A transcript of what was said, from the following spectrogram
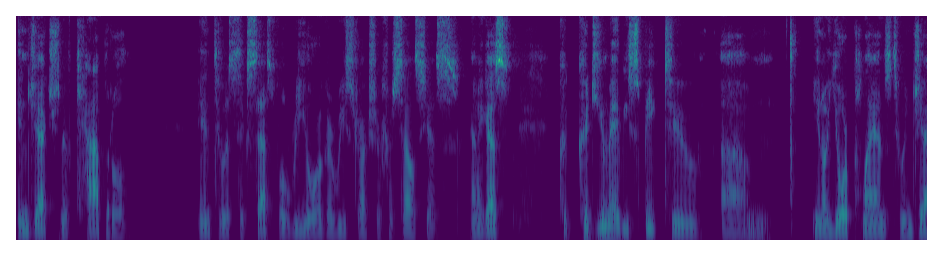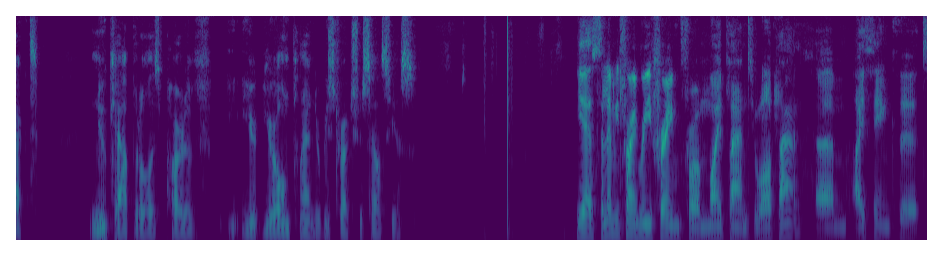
injection of capital into a successful reorg or restructure for Celsius? And I guess could could you maybe speak to um, you know your plans to inject new capital as part of your your own plan to restructure Celsius? Yeah, so let me try and reframe from my plan to our plan. Um, I think that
